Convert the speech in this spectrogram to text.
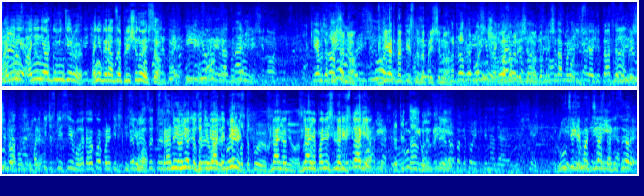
Они, не- они не аргументируют, они говорят запрещено и все. Убери руки от знамени. Кем запрещено? Где это написано запрещено? Что запрещено? Запрещена политическая агитация, запрещено политический символ. Это какой политический символ? Страны нету, за тебя отобились. Знамя, знамя повесили на Рейхстаге. Капитан, блин. Руки им от части, офицеры.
